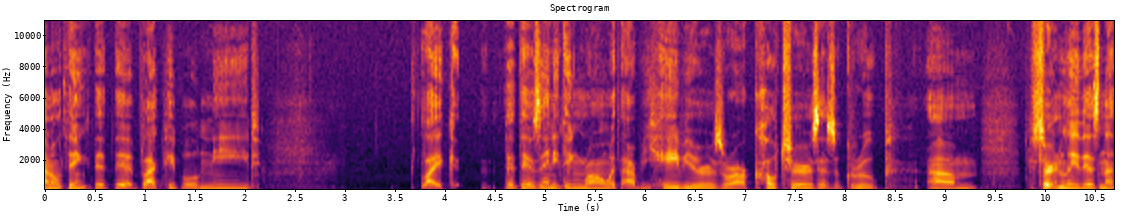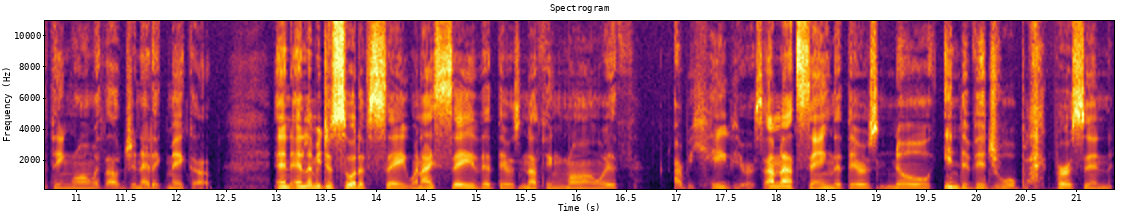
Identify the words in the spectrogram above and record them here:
I don't think that that black people need like that there's anything wrong with our behaviors or our cultures as a group. Um, certainly there's nothing wrong with our genetic makeup. And and let me just sort of say when I say that there's nothing wrong with our behaviors, I'm not saying that there's no individual black person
